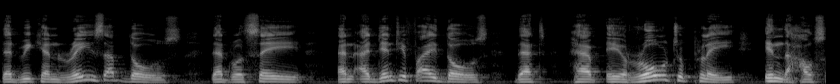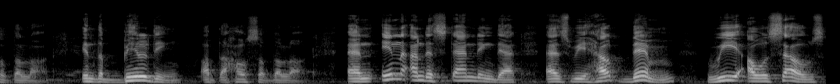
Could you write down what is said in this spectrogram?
that we can raise up those that will say, and identify those that have a role to play in the house of the Lord, in the building of the house of the Lord. And in understanding that, as we help them, we ourselves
